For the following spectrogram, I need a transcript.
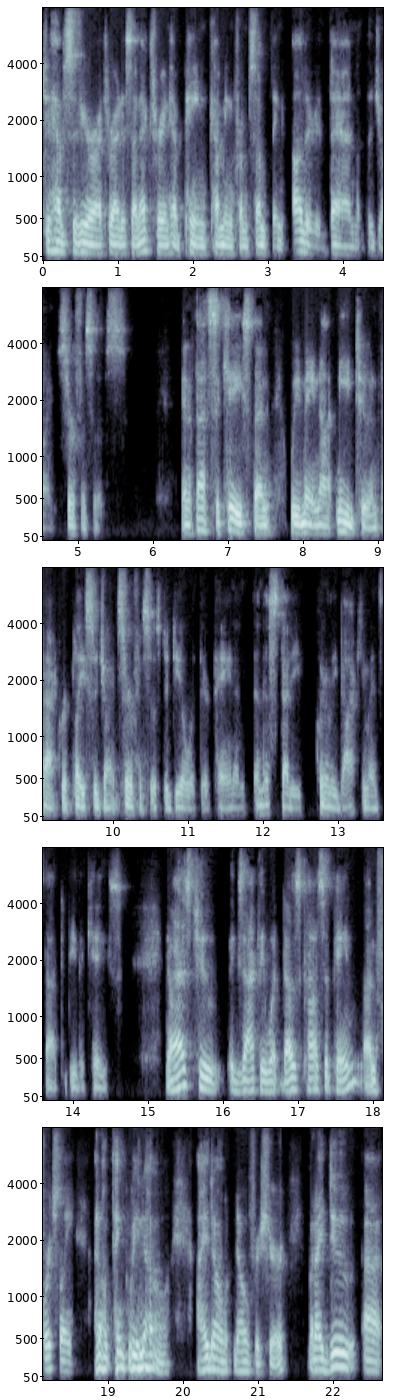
to have severe arthritis on x ray and have pain coming from something other than the joint surfaces. And if that's the case, then we may not need to, in fact, replace the joint surfaces to deal with their pain. And, and this study clearly documents that to be the case. Now, as to exactly what does cause the pain, unfortunately, I don't think we know. I don't know for sure, but I do uh,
